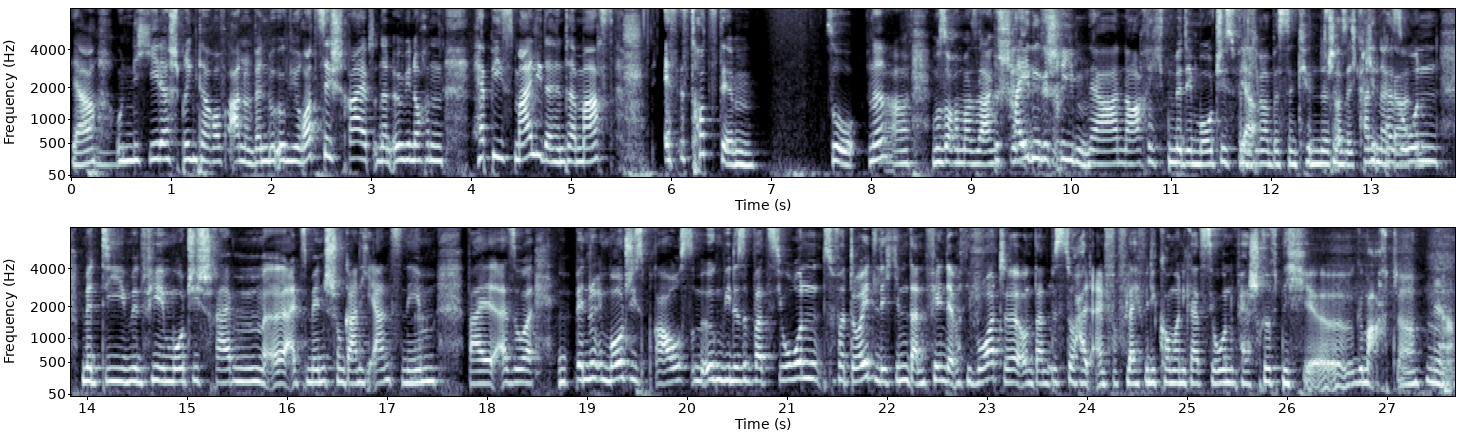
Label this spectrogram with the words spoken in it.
Ja, und nicht jeder springt darauf an. Und wenn du irgendwie rotzig schreibst und dann irgendwie noch ein Happy Smiley dahinter machst, es ist trotzdem So, ne? Ja, ich muss auch immer sagen, Bescheiden ich- geschrieben. Ja, Nachrichten mit Emojis finde Ja. ich immer ein bisschen kindisch. Also ich kann die. Personen mit die mit vielen Emojis schreiben äh, als Mensch schon gar nicht ernst nehmen, weil also wenn du Emojis brauchst, um irgendwie eine Situation zu verdeutlichen, dann fehlen dir einfach die Worte und dann bist du halt einfach vielleicht für die Kommunikation per Schrift nicht äh, gemacht. Ja. Ja,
